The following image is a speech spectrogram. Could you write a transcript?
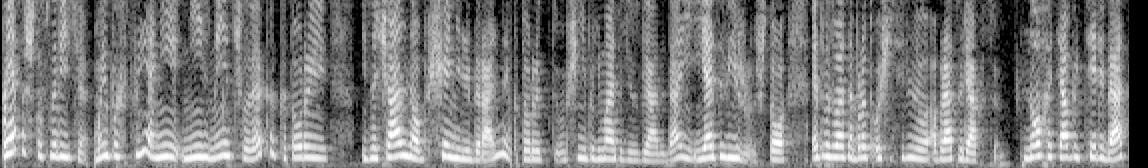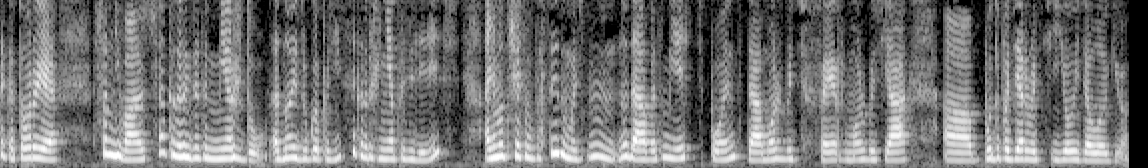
Понятно, что, смотрите, мои посты, они не изменят человека, который изначально вообще не либеральный, который вообще не понимает эти взгляды, да, и я это вижу, что это вызывает, наоборот, очень сильную обратную реакцию. Но хотя бы те ребята, которые сомневаются, которые где-то между одной и другой позицией, которые еще не определились, они могут читать мои посты и думать, М, ну да, в этом есть point, да, может быть, фейр, может быть, я э, буду поддерживать ее идеологию.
